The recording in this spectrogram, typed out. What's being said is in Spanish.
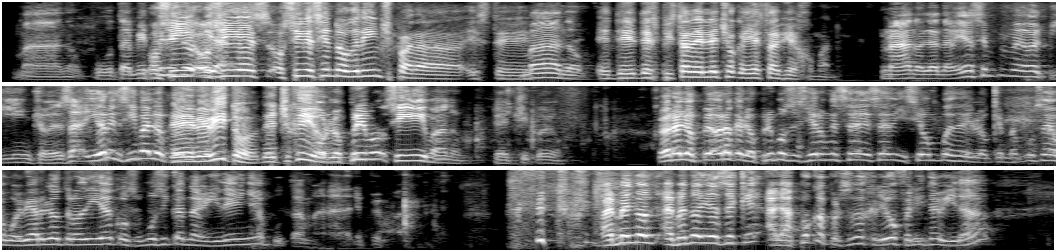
Mano, puta. Mi O, espíritu, sigue, o, mira, sigues, o sigues siendo Grinch para este, Mano, eh, de- despistar el hecho que ya estás viejo, mano. mano, la Navidad siempre me va al pincho. o sea, y ahora encima lo De bebito, de chiquillo. Por los primos, sí, mano, de chico yo. Pero ahora lo peor que los primos hicieron esa, esa edición, pues, de lo que me puse a huevear el otro día con su música navideña, puta madre, pe, mano. al, menos, al menos ya sé que a las pocas personas que le digo feliz Navidad,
